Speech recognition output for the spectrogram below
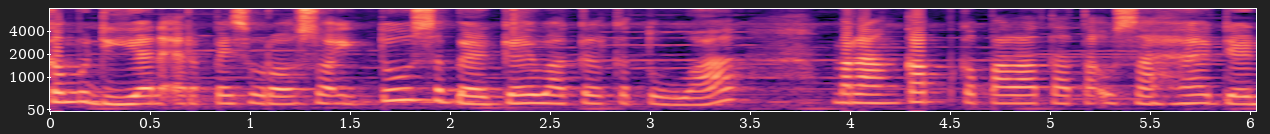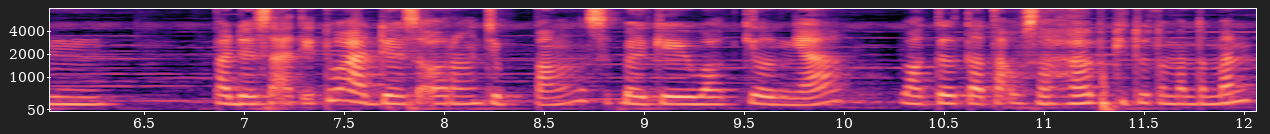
Kemudian RP Suroso itu sebagai wakil ketua merangkap kepala tata usaha dan pada saat itu ada seorang Jepang sebagai wakilnya, wakil tata usaha begitu teman-teman.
